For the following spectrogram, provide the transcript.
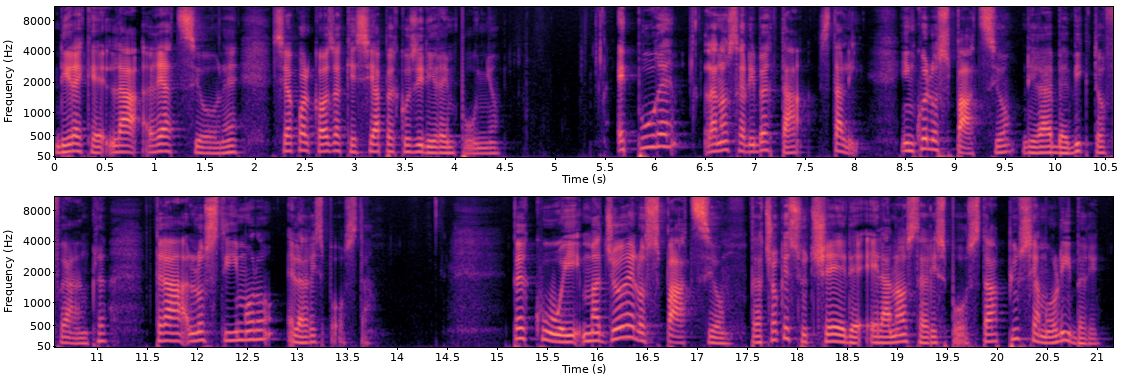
dire che la reazione sia qualcosa che si ha per così dire in pugno. Eppure la nostra libertà sta lì, in quello spazio, direbbe Viktor Frankl, tra lo stimolo e la risposta. Per cui maggiore è lo spazio tra ciò che succede e la nostra risposta, più siamo liberi,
